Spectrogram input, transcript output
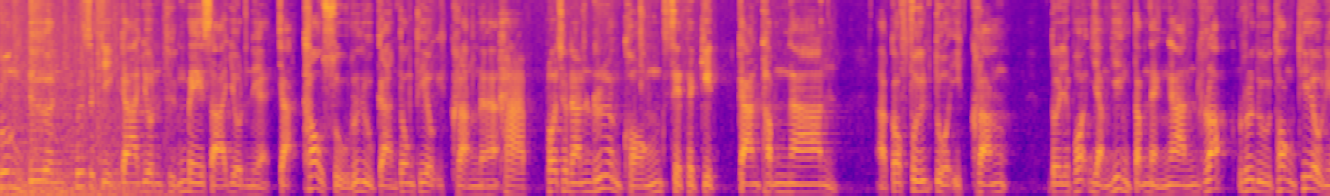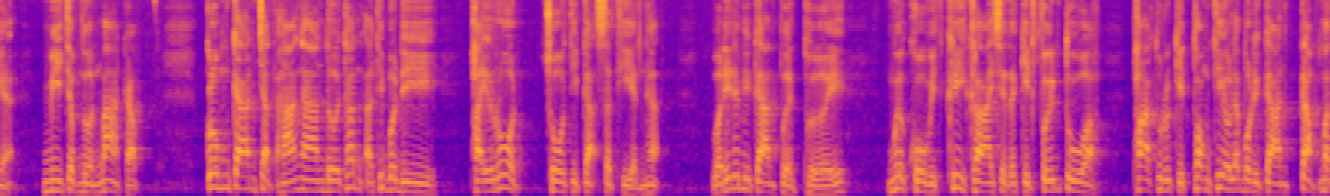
ช่วงเดือนพฤศจิกายนถึงเมษายนเนี่ยจะเข้าสู่ฤดูการท่องเที่ยวอีกครั้งนะฮะครับ เพราะฉะนั้นเรื่องของเศรษฐกิจการทำงานอะก็ฟื้นตัวอีกครั้ง โดยเฉพาะอย่างยิ่งตำแหน่งงานรับฤดูท่องเที่ยวเนี่ยมีจำนวนมากครับ กรมการจัดหางานโดยท่านอธิบดีไพโรธโชติกะเสถียรฮะวันนี้ได้มีการเปิดเผย เมื่อโควิดคลี่คลายเศรษฐกิจฟื้นตัว ภาคธุรกิจท่องเที่ยวและบริการกลับมา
